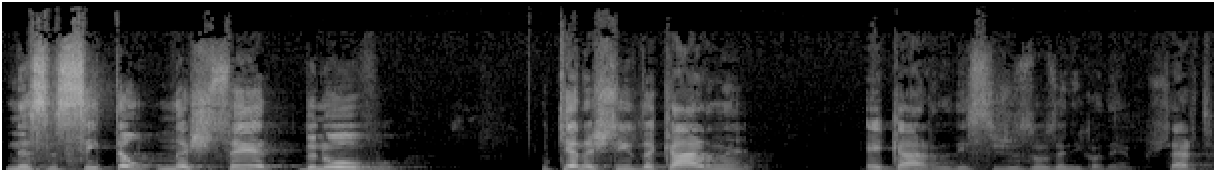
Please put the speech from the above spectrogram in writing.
Necessitam nascer de novo. O que é nascido da carne é carne, disse Jesus a Nicodemos, certo?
